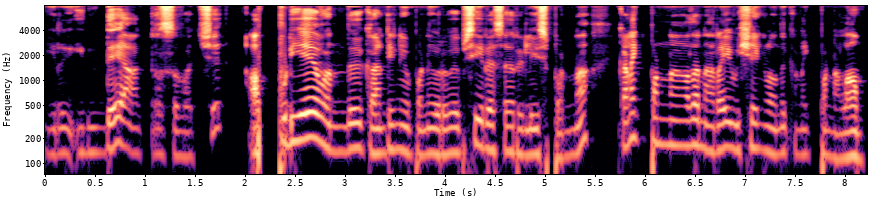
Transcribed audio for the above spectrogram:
இரு இதே ஆக்ட்ரஸை வச்சு அப்படியே வந்து கண்டினியூ பண்ணி ஒரு வெப் சீரிஸை ரிலீஸ் பண்ணால் கனெக்ட் பண்ணாத நிறைய விஷயங்களை வந்து கனெக்ட் பண்ணலாம்.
